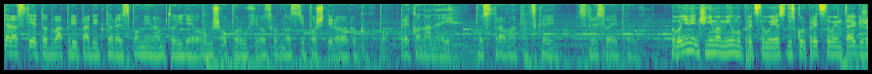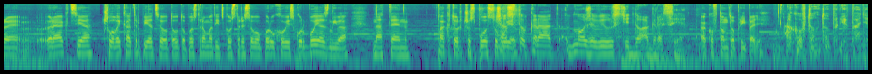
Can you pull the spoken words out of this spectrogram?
Teraz tieto dva prípady, ktoré spomínam, to ide o, už o poruchy osobnosti po 4 rokoch po prekonanej posttraumatickej stresovej poruche. Lebo neviem, či nemám milnú predstavu. Ja si to skôr predstavujem tak, že reakcia človeka trpiaceho touto posttraumatickou stresovou poruchou je skôr bojazlivá na ten faktor, čo spôsobuje... Častokrát môže vyústiť do agresie. Ako v tomto prípade. Ako v tomto prípade.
